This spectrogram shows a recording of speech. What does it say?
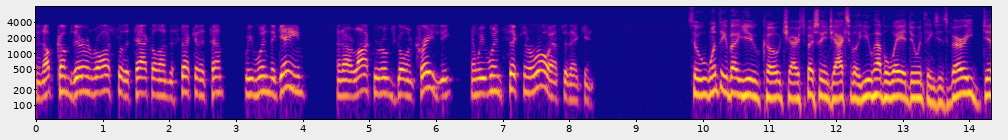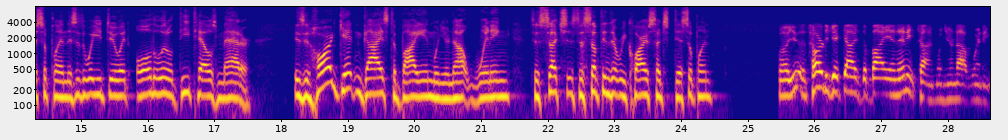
and up comes Aaron Ross for the tackle on the second attempt. We win the game, and our locker room's going crazy, and we win six in a row after that game. So one thing about you, Coach, especially in Jacksonville, you have a way of doing things. It's very disciplined. This is the way you do it. All the little details matter. Is it hard getting guys to buy in when you're not winning to such to something that requires such discipline? Well, you, it's hard to get guys to buy in anytime when you're not winning.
